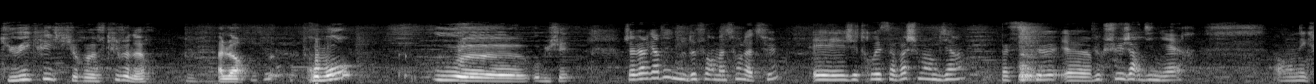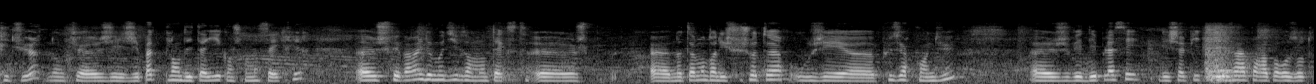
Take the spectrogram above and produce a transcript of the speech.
Tu écris sur euh, Scrivener. Alors, euh, promo ou euh, au bûcher? J'avais regardé une ou deux formations là-dessus et j'ai trouvé ça vachement bien parce que euh, vu que je suis jardinière en écriture, donc j'ai pas de plan détaillé quand je commence à écrire, euh, je fais pas mal de modifs dans mon texte, euh, je- notamment dans les chuchoteurs où j'ai euh, plusieurs points de vue. Euh, je vais déplacer les chapitres les uns par rapport aux autres.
